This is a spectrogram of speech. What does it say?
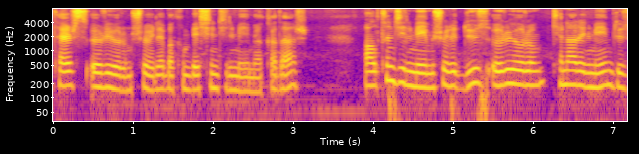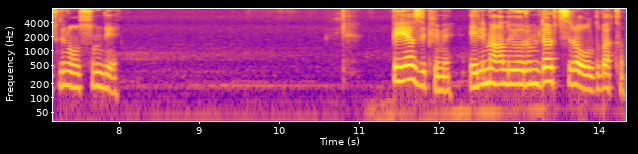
ters örüyorum. Şöyle bakın 5. ilmeğime kadar. 6. ilmeğimi şöyle düz örüyorum. Kenar ilmeğim düzgün olsun diye. Beyaz ipimi elime alıyorum. 4 sıra oldu bakın.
